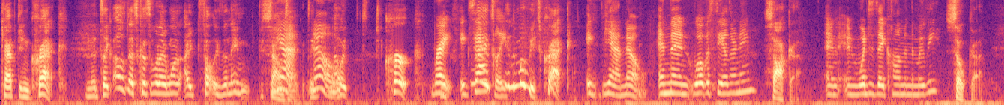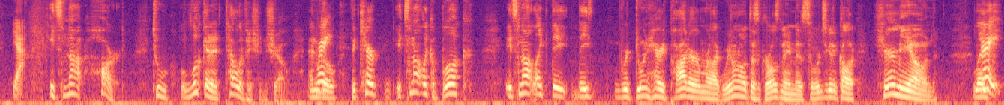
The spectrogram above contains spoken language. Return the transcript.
Captain Krek? And it's like, oh, that's because of what I want. I felt like the name sounds Yeah, like. It's like, no. no, it's Kirk. Right, exactly. in the movie, it's Krek. It- yeah, no. And then what was the other name? Sokka, And and what did they call him in the movie? Soka. Yeah. It's not hard to look at a television show and Right. go, the character. It's not like a book. It's not like they they were doing Harry Potter and we're like, we don't know what this girl's name is, so we're just gonna call her Hermione. Like, Right.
